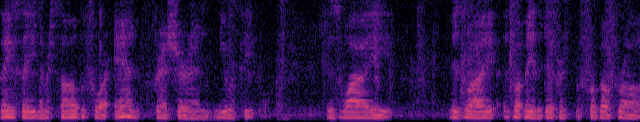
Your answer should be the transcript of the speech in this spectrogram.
things they never saw before and fresher and newer people is why is why is what made the difference for both Raw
